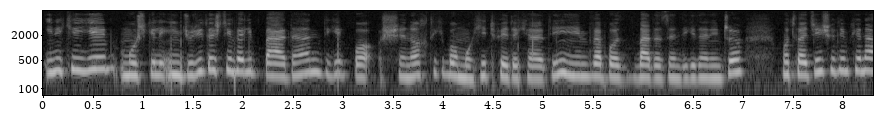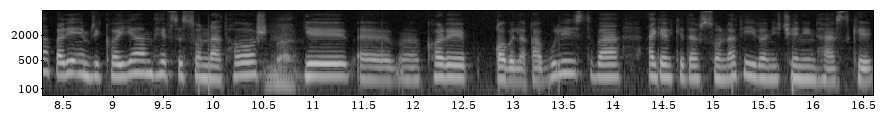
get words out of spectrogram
اینه که یه مشکل اینجوری داشتیم ولی بعدا دیگه با شناختی که با محیط پیدا کردیم و با بعد از زندگی در اینجا متوجه شدیم که نه برای امریکایی هم حفظ سنت هاش یه کار قابل قبولی است و اگر که در سنت ایرانی چنین هست که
